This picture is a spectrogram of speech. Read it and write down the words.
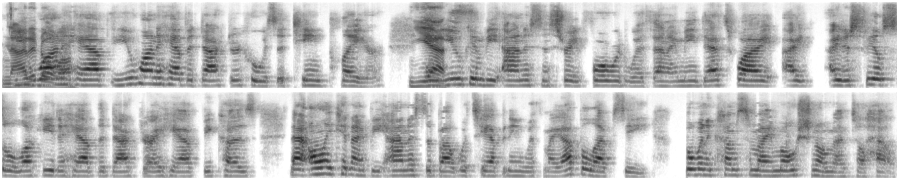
Not you at want all. to have you want to have a doctor who is a team player yeah you can be honest and straightforward with and i mean that's why i i just feel so lucky to have the doctor i have because not only can i be honest about what's happening with my epilepsy but when it comes to my emotional mental health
